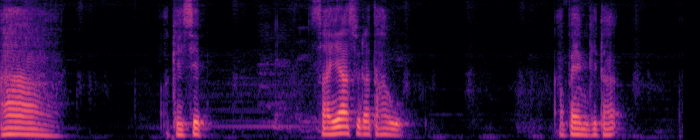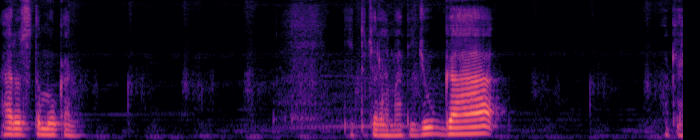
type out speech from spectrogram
ah. Oke okay, sip saya sudah tahu apa yang kita harus temukan itu jalan mati juga oke.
